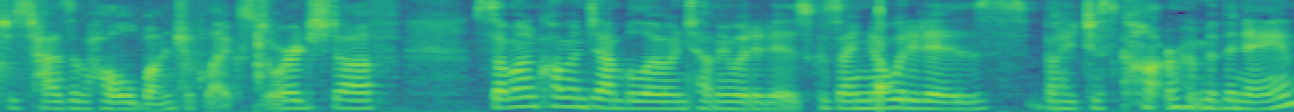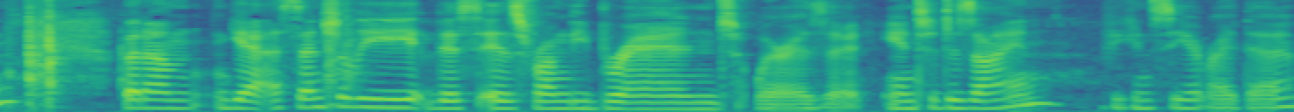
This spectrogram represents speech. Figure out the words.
just has a whole bunch of like storage stuff. Someone comment down below and tell me what it is because I know what it is, but I just can't remember the name. But um, yeah, essentially this is from the brand, where is it? InterDesign if you can see it right there,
